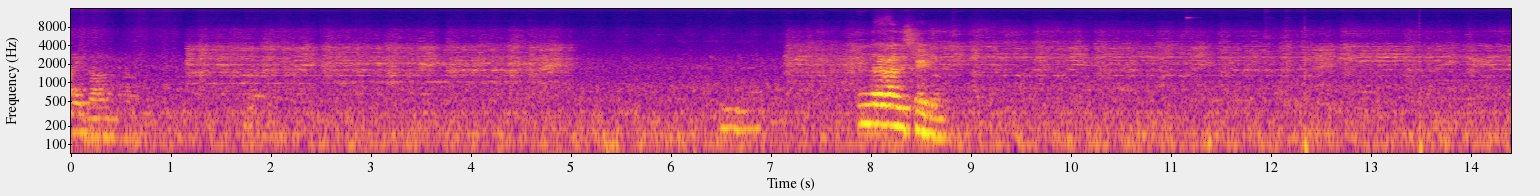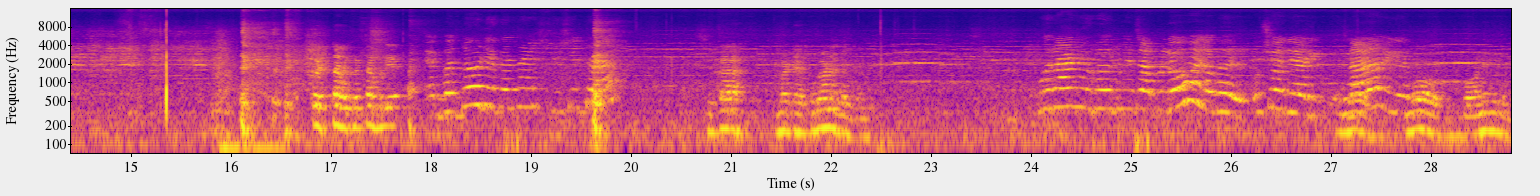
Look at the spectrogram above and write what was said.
आई दाल इंदिरा गांधी स्टेडियम। कट्टा कट्टा बढ़िया। सितारा मठ है पुराना कट्टा पुराने घर में तो आप लोग वाला घर उषा दिहाड़ी नारा वो बॉनी में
